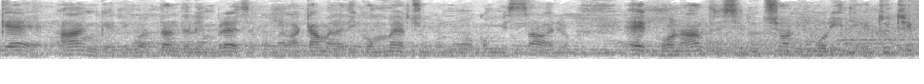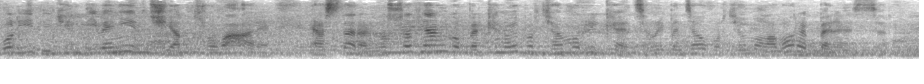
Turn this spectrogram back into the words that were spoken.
che anche riguardante le imprese come la Camera di Commercio con il nuovo commissario e con altre istituzioni politiche, tutti i politici, di venirci a trovare e a stare al nostro fianco perché noi portiamo ricchezza, noi pensiamo portiamo lavoro e benessere.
